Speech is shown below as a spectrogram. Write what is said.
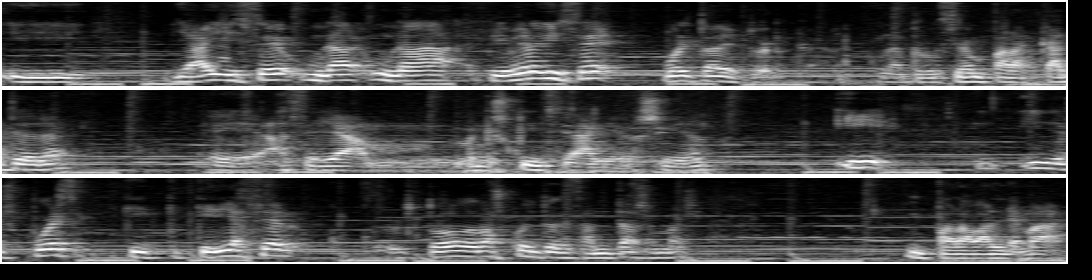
y ya hice una, una- primero hice Vuelta de Tuerca, una producción para cátedra eh, hace ya menos 15 años, ¿sí, no? y, y después que, que quería hacer todos los cuentos de fantasmas para Valdemar.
